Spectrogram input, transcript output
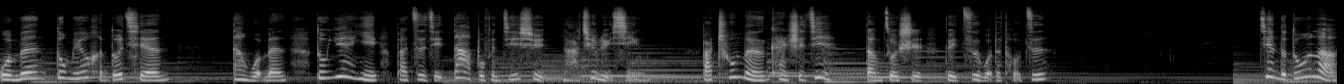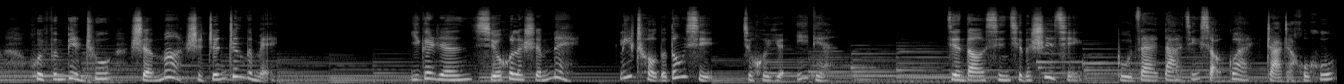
我们都没有很多钱，但我们都愿意把自己大部分积蓄拿去旅行，把出门看世界当做是对自我的投资。见得多了，会分辨出什么是真正的美。一个人学会了审美，离丑的东西就会远一点。见到新奇的事情，不再大惊小怪、咋咋呼呼，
